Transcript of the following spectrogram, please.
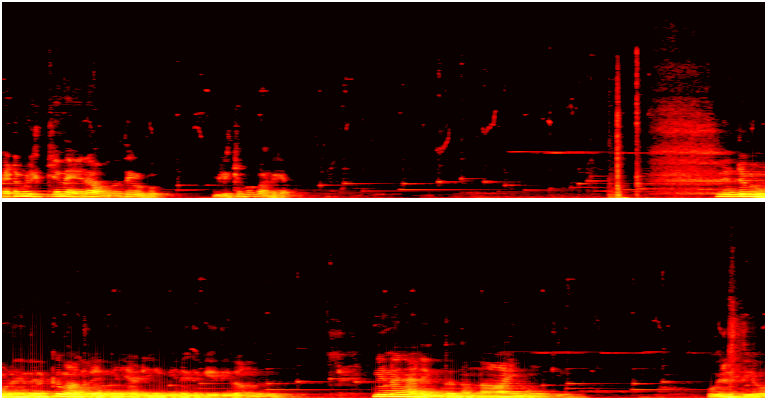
ഏട്ടൻ വിളിക്കാൻ നേരം ആവുന്നതേ ഉള്ളൂ. വിളിക്കുമ്പോൾ പറയാം. എന്റെ മോളെ നിനക്ക് മാത്രം എങ്ങനെയാടി ഇങ്ങനെ ഒരു ഗതി വന്നത്? നിന്നെ ഞാൻ എന്ത് നന്നായി നോക്കി? ഒരുത്തിയോ?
